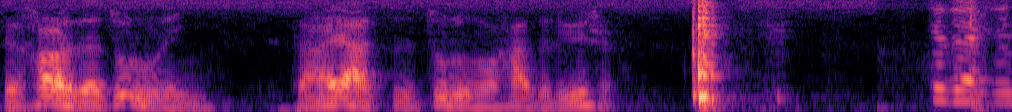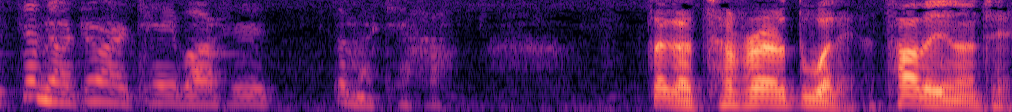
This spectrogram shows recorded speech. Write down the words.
这好是在煮煮的呢，咱俺家是煮煮头还是绿色。这个是只能这样吃吧？是怎么吃哈？这个吃法多了，长的也能吃。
